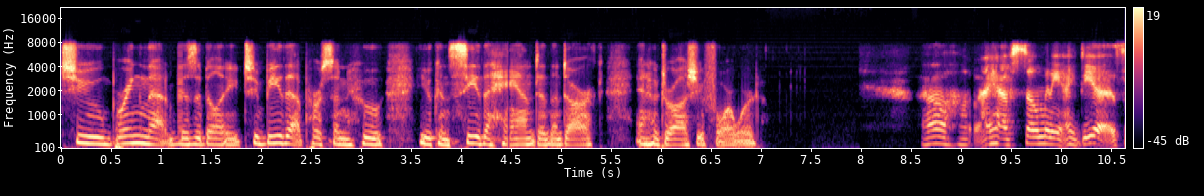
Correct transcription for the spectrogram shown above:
to bring that visibility, to be that person who you can see the hand in the dark and who draws you forward? Oh, I have so many ideas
